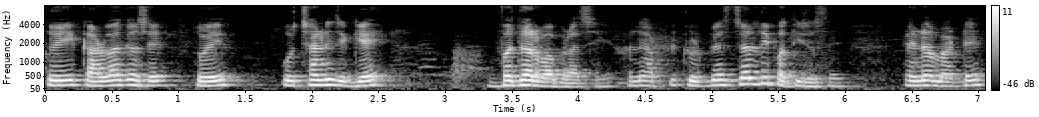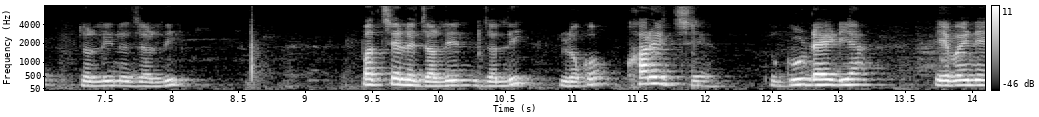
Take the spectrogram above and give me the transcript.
તો એ કાઢવા જશે, તો એ ઓછાની જગ્યાએ વધારે વપરાશે અને આપણી ટૂથપેસ્ટ જલ્દી પતી જશે. એના માટે જલ્દી ને જલ્દી પતશે એટલે જલ્દી જલ્દી લોકો ખરીદશે ગુડ આઈડિયા એ ભાઈને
